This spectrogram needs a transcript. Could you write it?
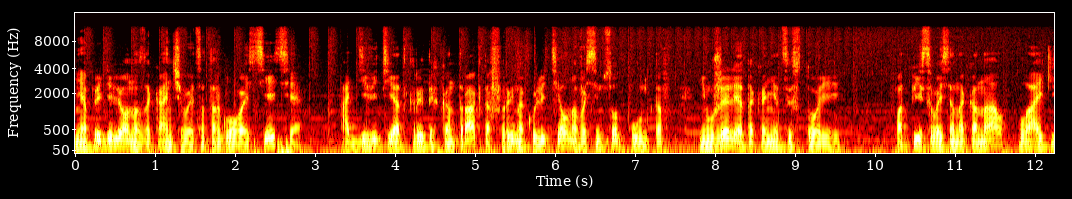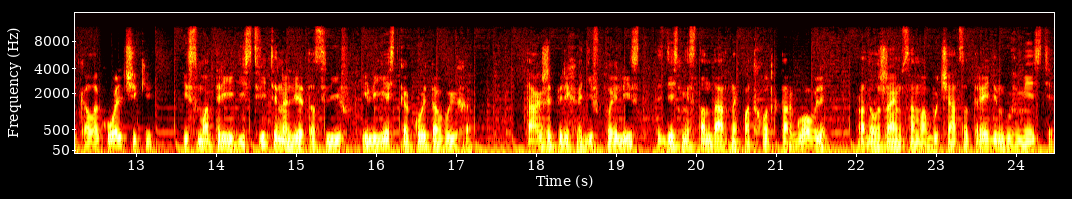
Неопределенно заканчивается торговая сессия. От 9 открытых контрактов рынок улетел на 800 пунктов. Неужели это конец истории? Подписывайся на канал, лайки, колокольчики и смотри, действительно ли это слив или есть какой-то выход. Также переходи в плейлист, здесь нестандартный подход к торговле, продолжаем самообучаться трейдингу вместе.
